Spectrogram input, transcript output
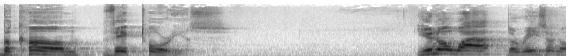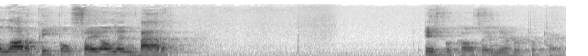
become victorious. You know why the reason a lot of people fail in battle? Is because they never prepare.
